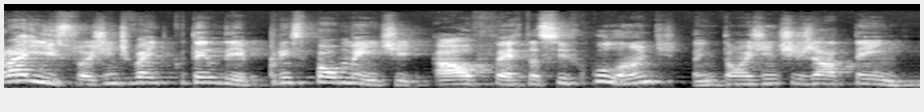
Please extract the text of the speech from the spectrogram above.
Para isso, a gente vai entender principalmente a oferta circulante. Tá? Então, a gente já tem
